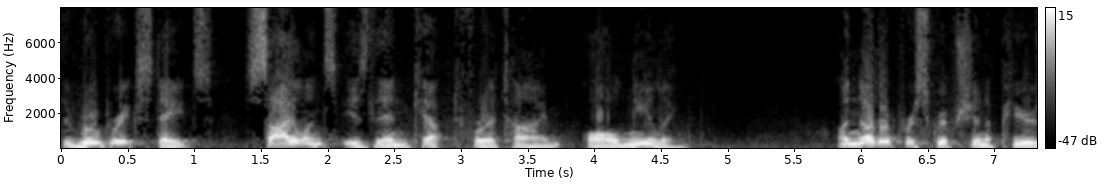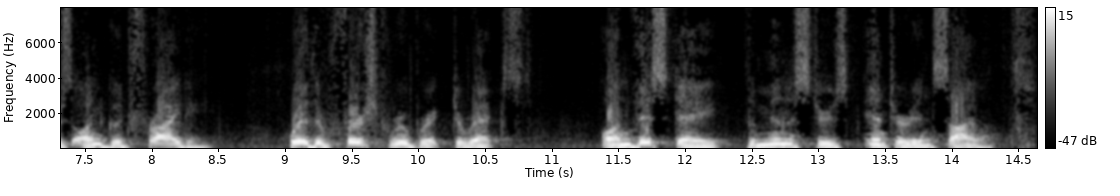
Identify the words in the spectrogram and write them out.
the rubric states, silence is then kept for a time, all kneeling. Another prescription appears on Good Friday, where the first rubric directs, on this day the ministers enter in silence.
